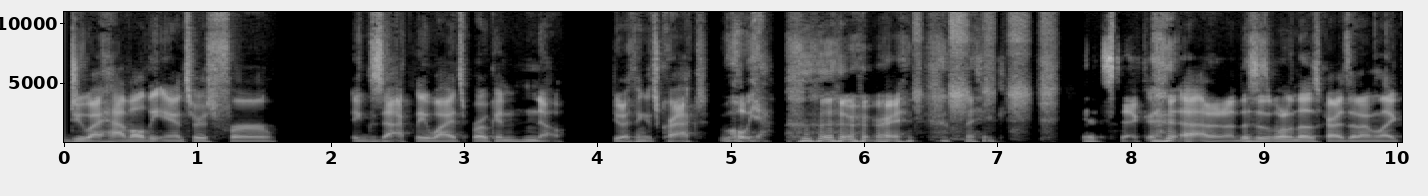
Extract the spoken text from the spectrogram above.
do I have all the answers for exactly why it's broken? No. Do I think it's cracked? Oh yeah. right. Like it's sick. I don't know. This is one of those cards that I'm like,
